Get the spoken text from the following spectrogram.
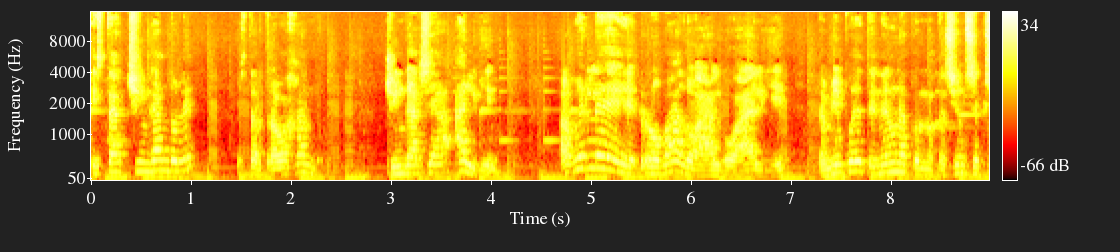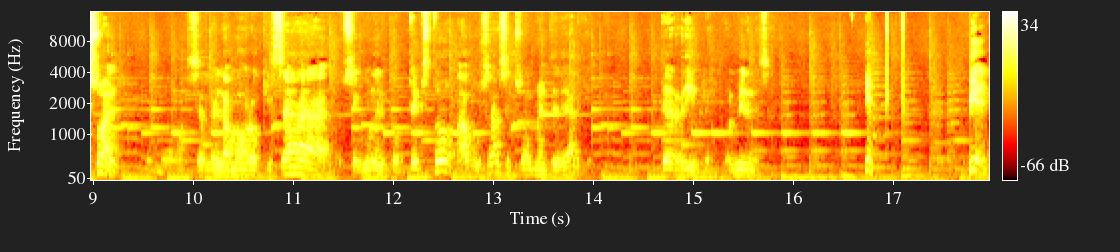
Estar chingándole, estar trabajando. Chingarse a alguien, haberle robado algo a alguien, también puede tener una connotación sexual, hacerle el amor o quizá, según el contexto, abusar sexualmente de alguien. Terrible, olviden eso. Bien. Bien,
